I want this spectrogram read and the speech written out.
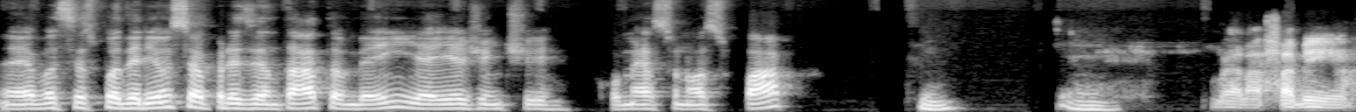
Né? Vocês poderiam se apresentar também e aí a gente começa o nosso papo? Sim. É. Vai lá, Fabinho.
